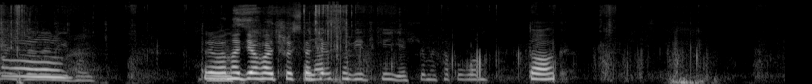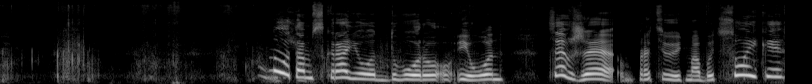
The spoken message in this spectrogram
гай зелений гай. Треба У нас- надягати щось У таке. нас свідки є, що ми сапували. Так. Ну, там з краю от двору і он. Це вже працюють, мабуть, сойки.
